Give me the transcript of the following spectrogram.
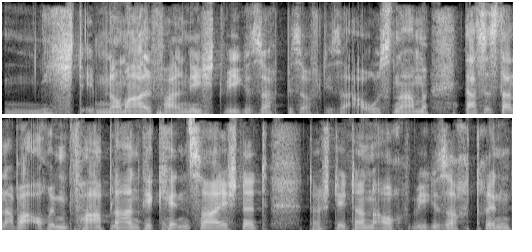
nicht, im Normalfall nicht, wie gesagt, bis auf diese Ausnahme. Das ist dann aber auch im Fahrplan gekennzeichnet. Da steht dann auch, wie gesagt, drin,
